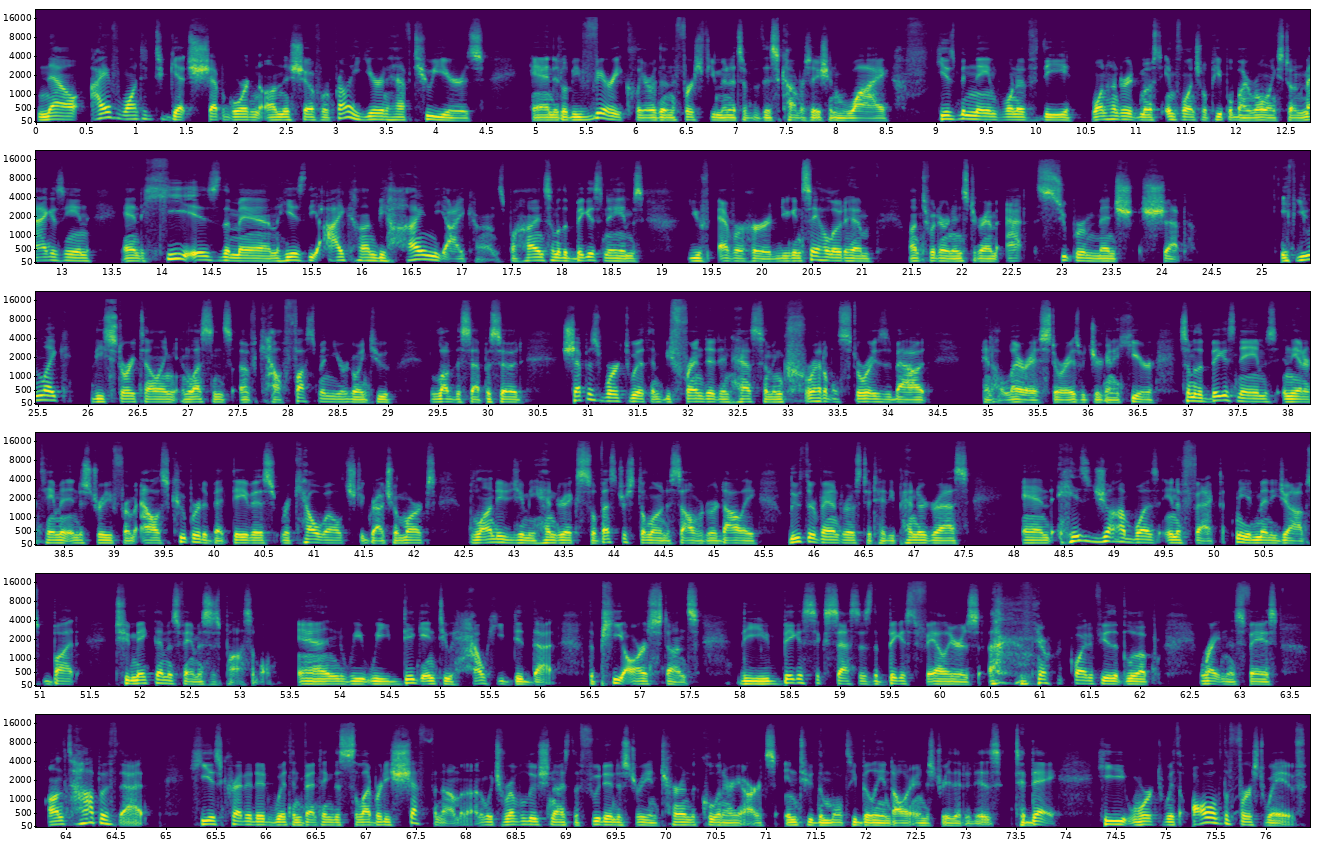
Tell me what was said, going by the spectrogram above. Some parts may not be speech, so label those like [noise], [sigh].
Now, I've wanted to get Shep Gordon on this show for probably a year and a half, two years, and it'll be very clear within the first few minutes of this conversation why. He has been named one of the 100 most influential people by Rolling Stone magazine, and he is the man, he is the icon behind the icons, behind some of the biggest names you've ever heard. You can say hello to him on Twitter and Instagram at SupermenschShep. If you like the storytelling and lessons of Cal Fussman, you're going to love this episode. Shep has worked with and befriended and has some incredible stories about and hilarious stories, which you're going to hear. Some of the biggest names in the entertainment industry, from Alice Cooper to Bette Davis, Raquel Welch to Groucho Marx, Blondie to Jimi Hendrix, Sylvester Stallone to Salvador Dali, Luther Vandross to Teddy Pendergrass. And his job was, in effect, he had many jobs, but to make them as famous as possible. And we we dig into how he did that, the PR stunts, the biggest successes, the biggest failures. [laughs] there were quite a few that blew up right in his face. On top of that, he is credited with inventing the celebrity chef phenomenon, which revolutionized the food industry and turned the culinary arts into the multi billion dollar industry that it is today. He worked with all of the first wave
